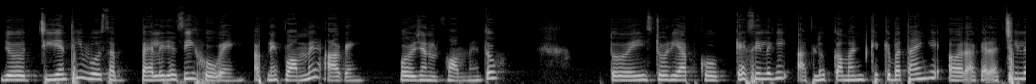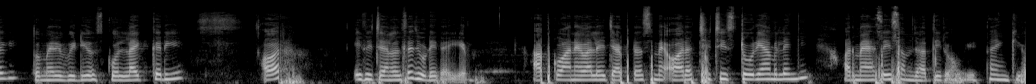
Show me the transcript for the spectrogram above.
जो चीज़ें थी, वो सब पहले जैसी हो गई, अपने फॉर्म में आ गई ओरिजिनल फॉर्म में। तो तो ये स्टोरी आपको कैसी लगी? आप लोग कमेंट करके बताएँगे और अगर अच्छी लगी तो मेरे वीडियोस को लाइक करिए और इसी चैनल से जुड़े रहिए। आपको आने वाले चैप्टर्स में और अच्छी अच्छी स्टोरियाँ मिलेंगी और मैं ऐसे ही समझाती रहूँगी। थैंक यू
